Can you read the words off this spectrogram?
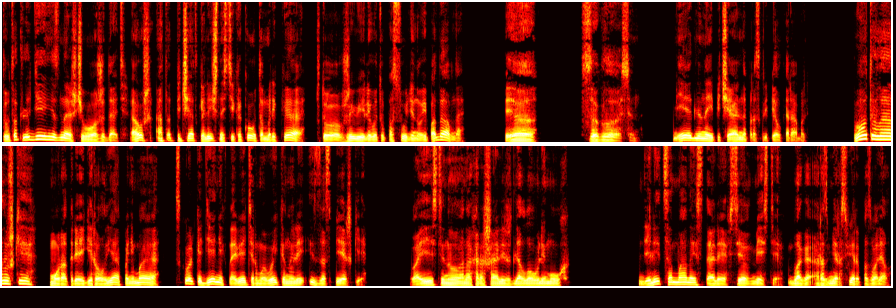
Тут от людей не знаешь, чего ожидать, а уж от отпечатка личности какого-то моряка, что вживили в эту посудину, и подавно. «Я согласен», — медленно и печально проскрипел корабль. «Вот и ладушки», — хмуро отреагировал я, понимая, сколько денег на ветер мы выкинули из-за спешки. Воистину, она хороша лишь для ловли мух. Делиться маной стали все вместе, благо размер сферы позволял.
